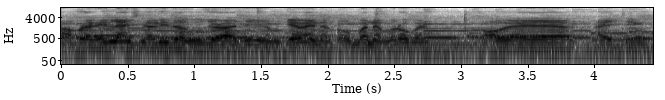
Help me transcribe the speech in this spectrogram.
આપણે રિલાયન્સને લીધા ઉજળા છીએ એમ કહેવાય ને તો બને, બરોબર? તો હવે આઈ થિંક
